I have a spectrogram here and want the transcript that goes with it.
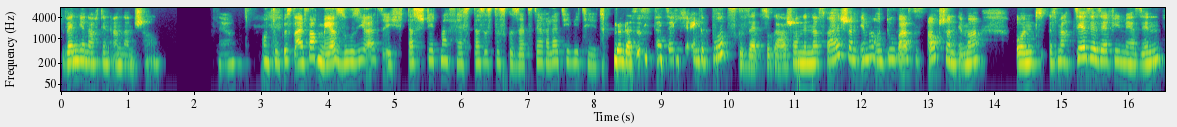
wenn wir nach den anderen schauen. Ja. Und du bist einfach mehr Susi als ich. Das steht mal fest. Das ist das Gesetz der Relativität. Und das ist tatsächlich ein Geburtsgesetz sogar schon, denn das war ich schon immer und du warst es auch schon immer. Und es macht sehr, sehr, sehr viel mehr Sinn,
